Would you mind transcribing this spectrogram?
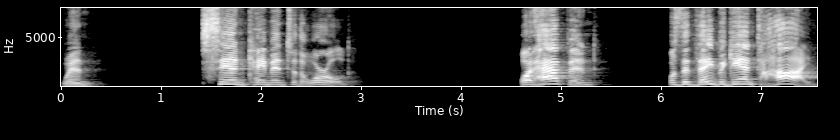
when sin came into the world? What happened was that they began to hide.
